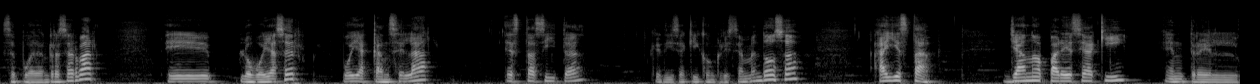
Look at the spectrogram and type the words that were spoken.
se pueden reservar. Eh, lo voy a hacer. Voy a cancelar esta cita que dice aquí con Cristian Mendoza. Ahí está. Ya no aparece aquí entre el,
